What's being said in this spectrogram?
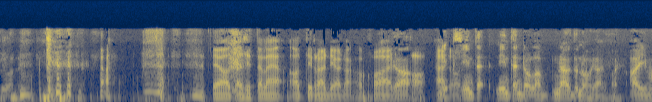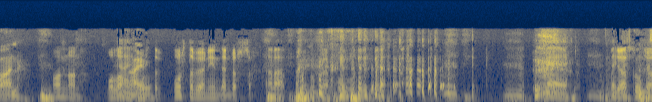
pyörii? Joo, tai sitten tällainen Atti Radiona Fire. Ah, joo. Ninte- Nintendolla näytönohjaaja vai? Aivan. On, on. Mulla on Ai. musta, musta vyö Nintendossa. Älä rupea mulle. Okei. jos, Eli jos kumpikin,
